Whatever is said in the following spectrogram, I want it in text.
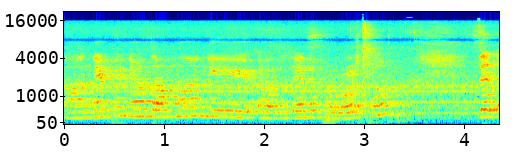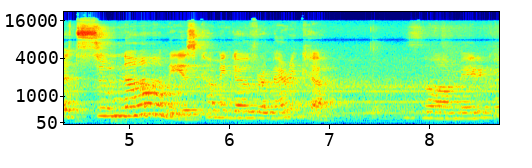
А, некој неодамна ни а, даде едно пророштво that a tsunami is coming over America. за Америка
